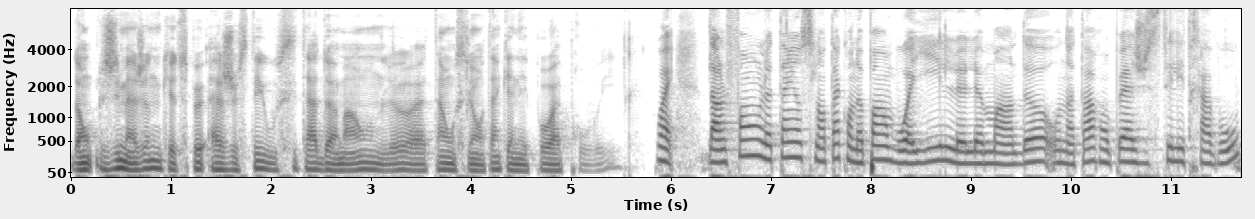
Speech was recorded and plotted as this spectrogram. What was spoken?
Donc, j'imagine que tu peux ajuster aussi ta demande, euh, tant aussi longtemps qu'elle n'est pas approuvée. Dans le fond, le temps aussi longtemps qu'on n'a pas envoyé le mandat au notaire, on peut ajuster les travaux.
